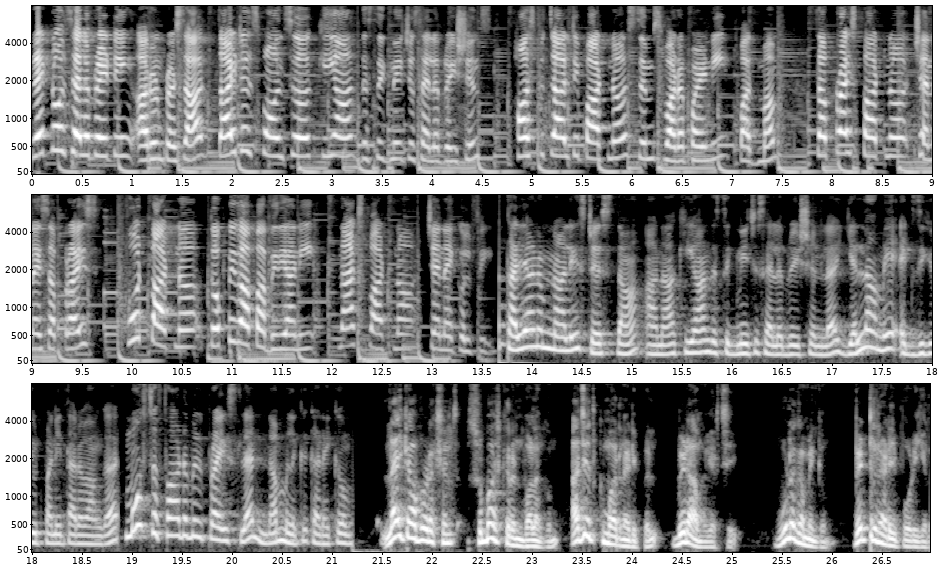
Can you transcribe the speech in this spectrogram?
celebrating Arun Prasad, title sponsor Kian The Signature Celebrations, hospitality partner Sims Vadaparni, Padmam, surprise partner Chennai Surprise, food partner Toppivapa Biryani, snacks partner Chennai Kulfi. கல்யாணம்னாலே ஸ்ட்ரெஸ் தான் ஆனா கியான் த சிக்னேச்சர் செலிப்ரேஷன்ல எல்லாமே எக்ஸிக்யூட் பண்ணி தருவாங்க மோஸ்ட் அஃபோர்டபுள் பிரைஸ்ல நம்மளுக்கு கிடைக்கும் லைகா புரொடக்ஷன்ஸ் சுபாஷ்கரன் வழங்கும் அஜித்குமார் நடிப்பில் விடாமுயற்சி உலகமெங்கும் வெற்றி நடை போடுகிறது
